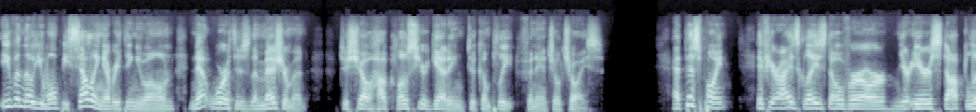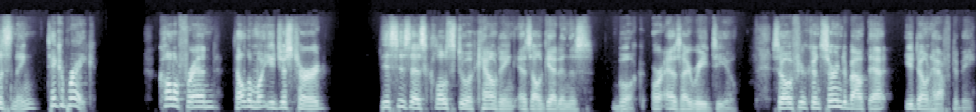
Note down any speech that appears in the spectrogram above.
Even though you won't be selling everything you own, net worth is the measurement to show how close you're getting to complete financial choice. At this point, if your eyes glazed over or your ears stopped listening, take a break. Call a friend, tell them what you just heard, this is as close to accounting as I'll get in this book or as I read to you. So if you're concerned about that, you don't have to be.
